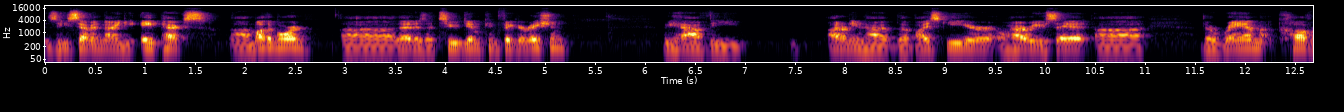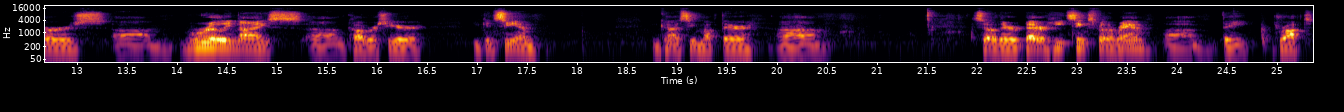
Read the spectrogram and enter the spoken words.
Z790 Apex uh, motherboard. Uh, that is a two DIMM configuration. We have the, I don't even have the Biski or, or however you say it. Uh, the RAM covers, um, really nice um, covers here. You can see them. You can kind of see them up there. Um, so they're better heat sinks for the RAM. Um, they dropped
